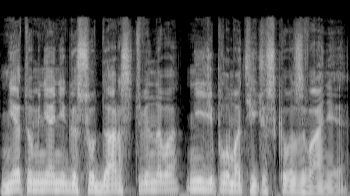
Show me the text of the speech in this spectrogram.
Нет у меня ни государственного, ни дипломатического звания.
